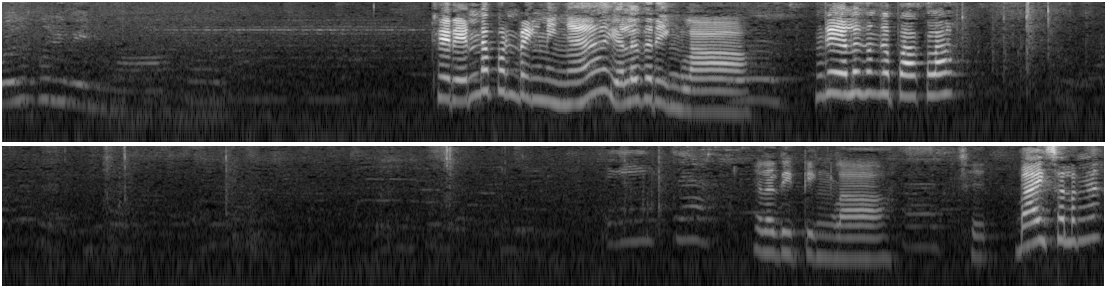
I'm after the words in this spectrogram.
ஒரு பூரி பண்றீங்க நீங்க? எழுதுறீங்களா? இங்க எழுதுங்க பார்க்கலாம். எழுதிட்டீங்களா? சரி. பாய் சொல்லுங்கள்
